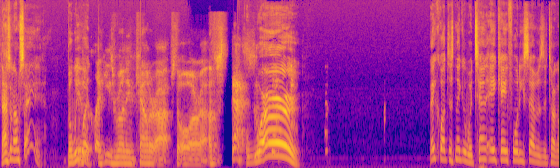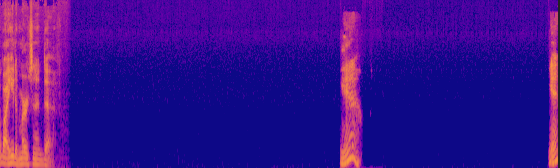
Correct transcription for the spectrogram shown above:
That's what I'm saying. But we would look like he's running counter ops to all our ops. Word. they caught this nigga with 10 AK 47s to talk about he the merchant of death. Yeah. Yeah.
